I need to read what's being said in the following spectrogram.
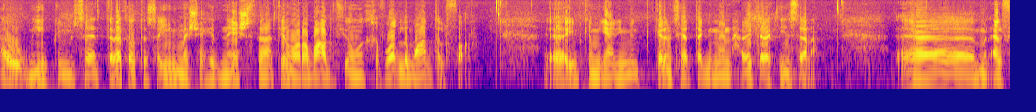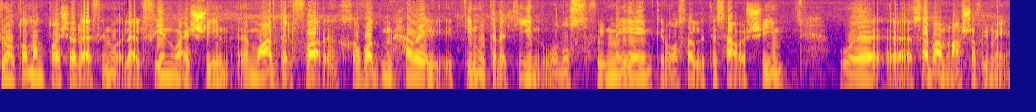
أو يمكن من سنة 93 ما شاهدناش سنتين ورا بعض فيهم انخفاض لمعدل الفقر. آه يمكن يعني من تتكلم سيادتك من حوالي 30 سنة. من 2018 ل 2000 ل 2020 آه، معدل الفقر انخفض من حوالي 32.5% يمكن وصل ل 29 و7 من 10%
